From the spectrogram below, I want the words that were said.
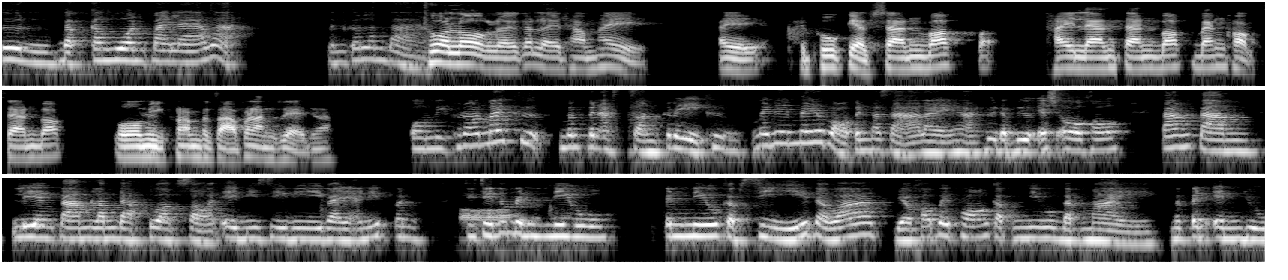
ตื่นแบบกังวลไปแล้วอะ มันก็ลำบาก ทั่วโลกเลยก็เลยทำให้ ไอ้ไอ้ภูเก็ต sandbox Thailand sandbox Bangkok sandbox โอมีคำภาษาฝรั่งเศสนะโอมิครอนไม่คือมันเป็นอักษรกรีกคือไม่ได้ไม่ได้บอกเป็นภาษาอะไรค่ะ คือ WHO เขาตั้งตามเรียงตามลำดับตัวอักษร A B C D ไปอันนี้มันอ๋อจริงๆ ต้องเป็นนิวเป็นนิวกับสี แต่ว่าเดี๋ยวเขาไปพ้องกับนิวแบบใหม่ มันเป็น NU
